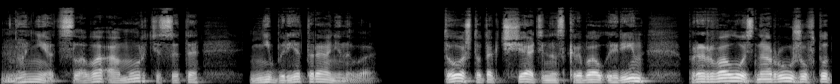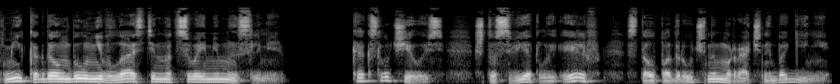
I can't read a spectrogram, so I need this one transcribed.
Но нет, слова о Мортис — это не бред раненого. То, что так тщательно скрывал Ирин, прорвалось наружу в тот миг, когда он был невластен над своими мыслями. Как случилось, что светлый эльф стал подручным мрачной богини,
